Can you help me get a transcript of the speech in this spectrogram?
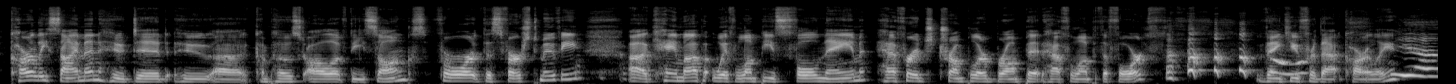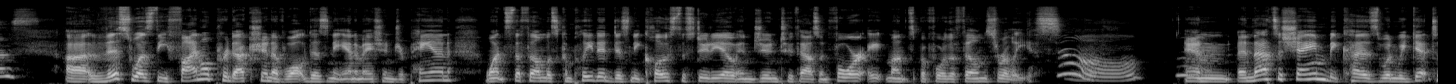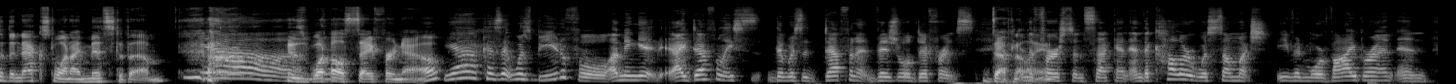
Carly Simon, who did, who uh, composed all of the songs for this first movie, uh, came up with Lumpy's full name, Heffridge Trumpler Brompet Heffalump the Fourth. Thank you for that, Carly. yes. Uh, this was the final production of Walt Disney Animation Japan. Once the film was completed, Disney closed the studio in June 2004, eight months before the film's release. Oh. And and that's a shame because when we get to the next one, I missed them. Yeah. Is what I'll say for now. Yeah, because it was beautiful. I mean, it. I definitely there was a definite visual difference Definitely. in the first and second, and the color was so much even more vibrant, and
